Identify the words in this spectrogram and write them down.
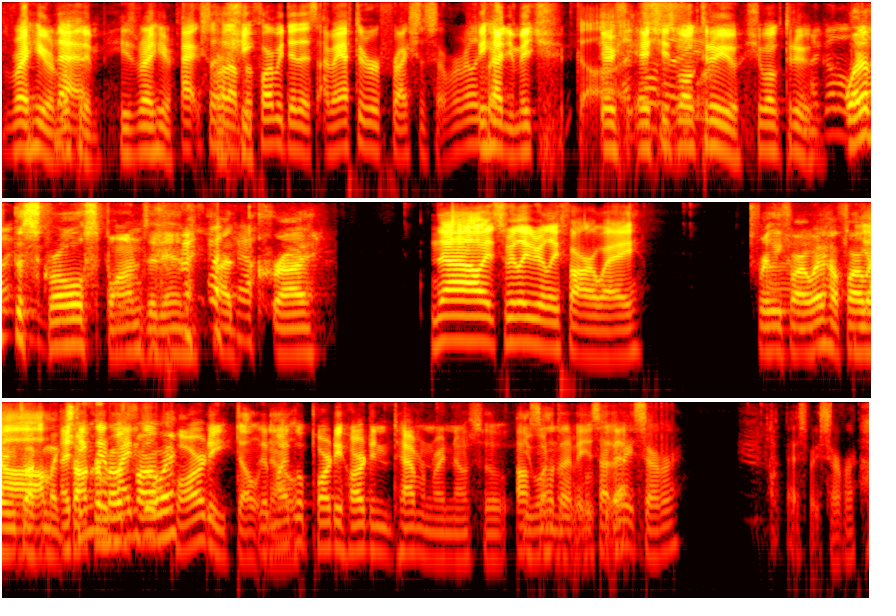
right here. Look at him. He's right here. Actually, Or hold oh, on. Before we do this, I may have to refresh the server really Behind quick. you, Mitch. God. There, she, got she's walked through you. She walked through. I got a What if the scroll spawns it in? I'd cry. No, it's really, really far away. It's really far away. How far away are you talking? Like I think chakra they mode might far go away? party. Don't they know. might go party hard in the tavern right now. So you Also, wanna hold on a minute. look Is that the right server? That's the right server.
